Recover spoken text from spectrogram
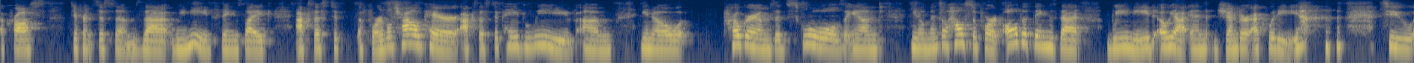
across different systems that we need. Things like access to affordable childcare, access to paid leave, um, you know, programs at schools and, you know, mental health support, all the things that we need. Oh, yeah, and gender equity to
